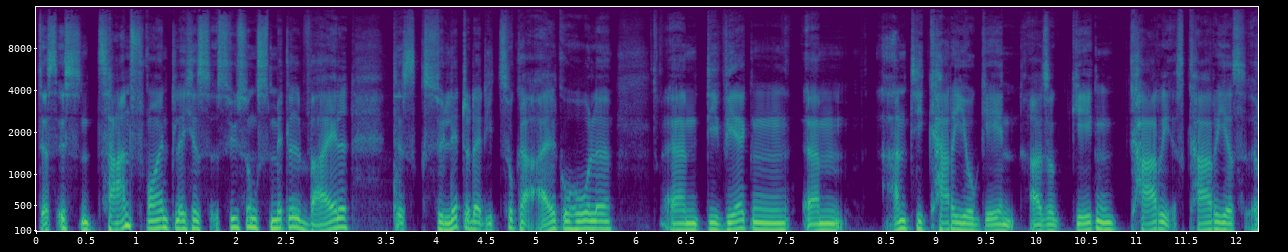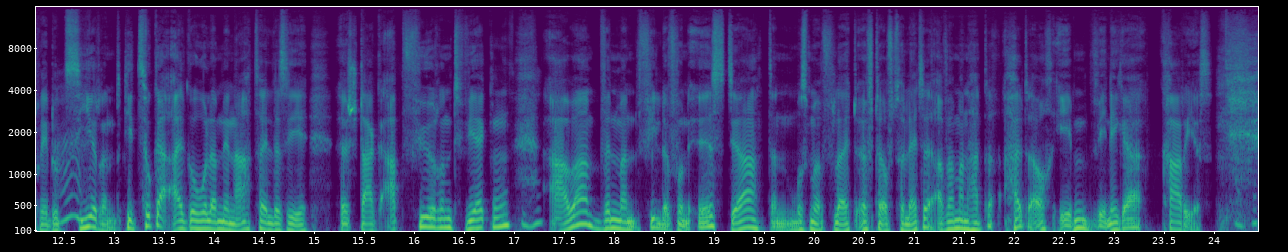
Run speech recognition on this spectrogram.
das ist ein zahnfreundliches Süßungsmittel, weil das Xylit oder die Zuckeralkohole, ähm, die wirken ähm, antikariogen, also gegen Karies, Karies reduzierend. Ah. Die Zuckeralkohole haben den Nachteil, dass sie äh, stark abführend wirken, mhm. aber wenn man viel davon isst, ja, dann muss man vielleicht öfter auf Toilette, aber man hat halt auch eben weniger Karies. Okay,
